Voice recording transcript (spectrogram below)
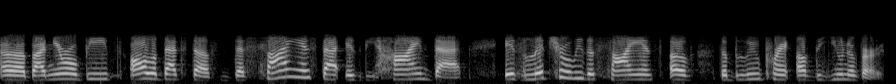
uh, binaural beats, all of that stuff. The science that is behind that is literally the science of the blueprint of the universe.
